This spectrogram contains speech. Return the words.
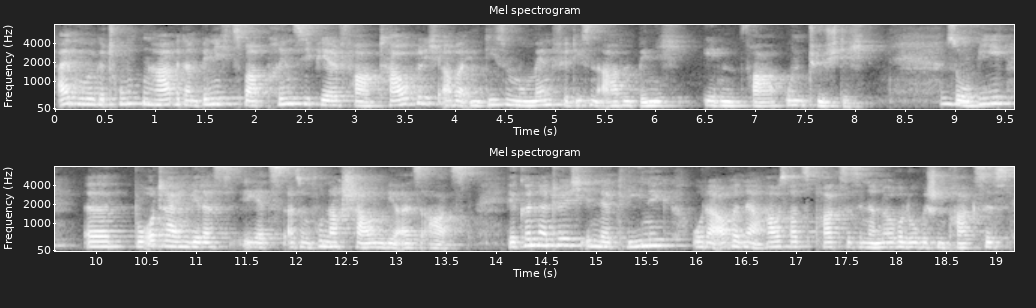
Alkohol getrunken habe, dann bin ich zwar prinzipiell fahrtauglich, aber in diesem Moment für diesen Abend bin ich eben fahruntüchtig. Mhm. So, wie äh, beurteilen wir das jetzt? Also wonach schauen wir als Arzt? Wir können natürlich in der Klinik oder auch in der Hausarztpraxis, in der neurologischen Praxis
